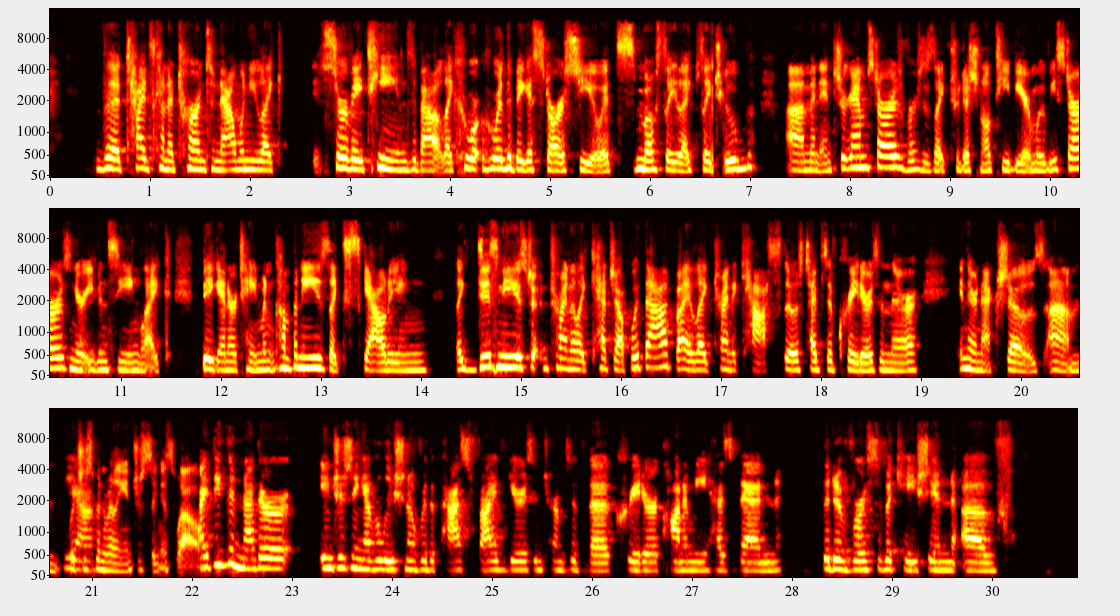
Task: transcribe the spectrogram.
the tides kind of turn So now when you like survey teens about like who are, who are the biggest stars to you. It's mostly like youtube um, and instagram stars versus like traditional tv or movie stars. And you're even seeing like big entertainment companies like scouting like disney is tr- trying to like catch up with that by like trying to cast those types of creators in their in their next shows um, which yeah. has been really interesting as well. I think another interesting evolution over the past five years in terms of the creator economy has been the diversification of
